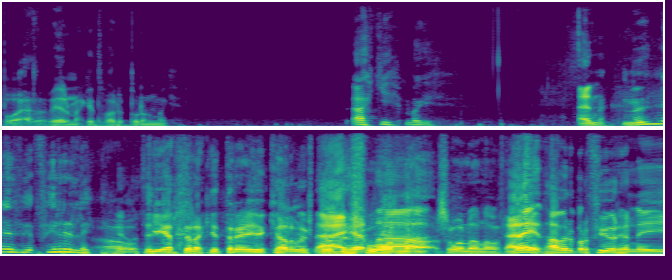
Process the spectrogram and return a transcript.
við erum ekkert að fara upp úr hennum ekki Ekki, Maggi En munið þið fyrirleikin Já, getur ekki dreigið Nei, kjarlegsbjörn hérna- svona, svona langt. Nei, nei, það verður bara fjör hérna í,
